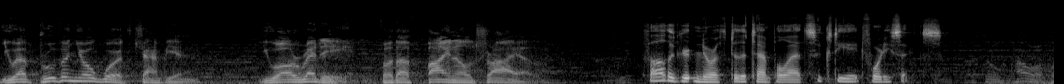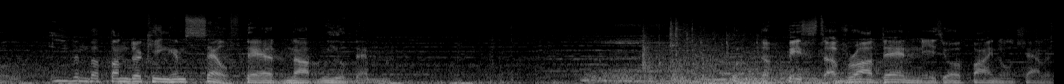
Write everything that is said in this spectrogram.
You have proven your worth, champion. You are ready for the final trial. Follow the group north to the temple at 6846. So powerful, even the Thunder King himself dared not wield them. The Fist of Ra-den is your final challenge.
